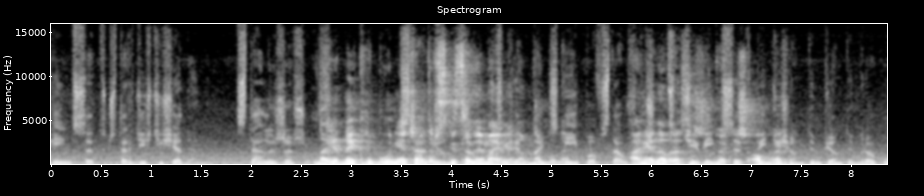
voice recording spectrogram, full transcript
547. Stal Rzeszów. Na jednej trybunie? Czemu te wszystkie strony mają jedną trybunę? powstał w A nie, dobra, to jest jakiś okręg. 1955 roku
